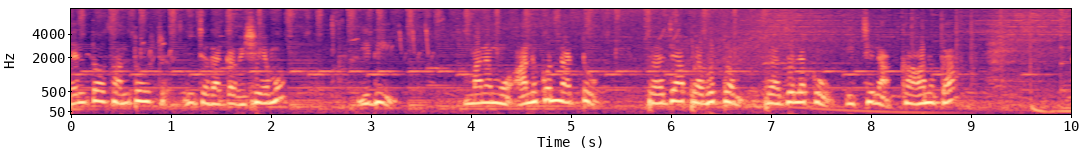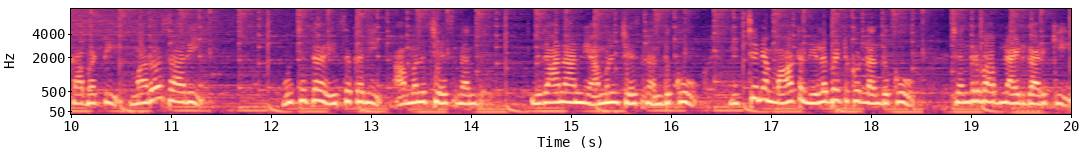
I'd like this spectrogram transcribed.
ఎంతో సంతోషించదగ్గ విషయము. ఇది మనము అనుకున్నట్టు ప్రజా ప్రభుత్వం ప్రజలకు ఇచ్చిన కానుక. కాబట్టి మరోసారి ఉచిత ఇసుకని అమలు చేసినందు విధానాన్ని అమలు చేసినందుకు ఇచ్చిన మాట నిలబెట్టుకున్నందుకు చంద్రబాబు నాయుడు గారికి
